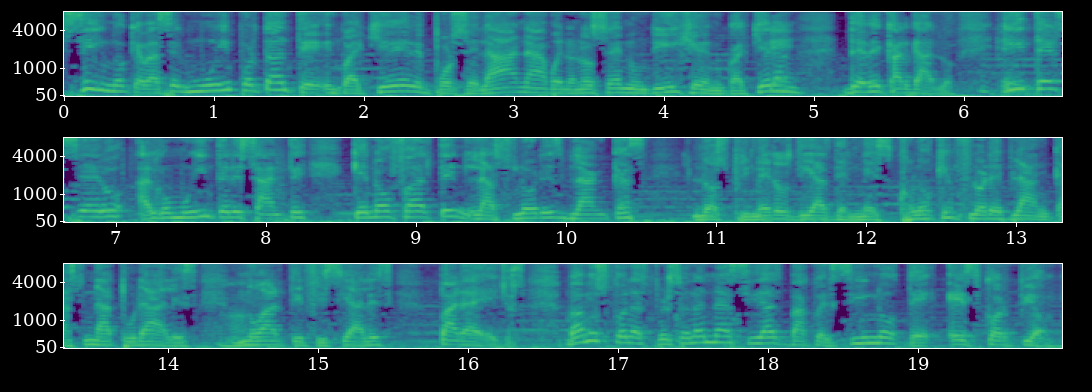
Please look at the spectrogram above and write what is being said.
signo que va a ser muy importante en cualquier porcelana, bueno, no sé, en un dije, en cualquiera, Sí. debe cargarlo. Y tercero, algo muy interesante, que no falten las flores blancas los primeros días del mes. Coloquen flores blancas, naturales, no artificiales, para ellos. Vamos con las personas nacidas bajo el signo de escorpión.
